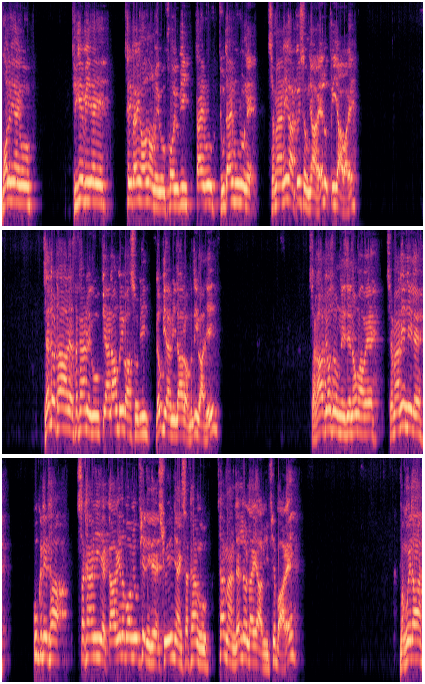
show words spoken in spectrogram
မော်လမြိုင်ကို DKBA စိတ်ပိုင်းခေါင်းဆောင်တွေကိုခေါ်ယူပြီးတိုင်းမှုဒူတိုင်းမှုတို့နဲ့ဂျမန်တွေကတွေ့ဆုံကြတယ်လို့သိရပါတယ် လက်လွတ်ထားရတဲ့စခန်းတွေကိုပြန်တောင်းပေးပါဆိုပြီးလုပ်ပြန်ပြီလားတော့မသိပါသေးစကားပြောဆိုနေစဉ်တော့မှာပဲဂျမန်နေ့နေ့လေဥက္ကဋ္ဌစခန်းကြီးရဲ့ကာကင်းသဘောမျိုးဖြစ်နေတဲ့ရွှေမြိုင်စခန်းကိုထပ်မံလက်လွတ်လိုက်ရပြီဖြစ်ပါတယ်မကွေးတိုင်း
